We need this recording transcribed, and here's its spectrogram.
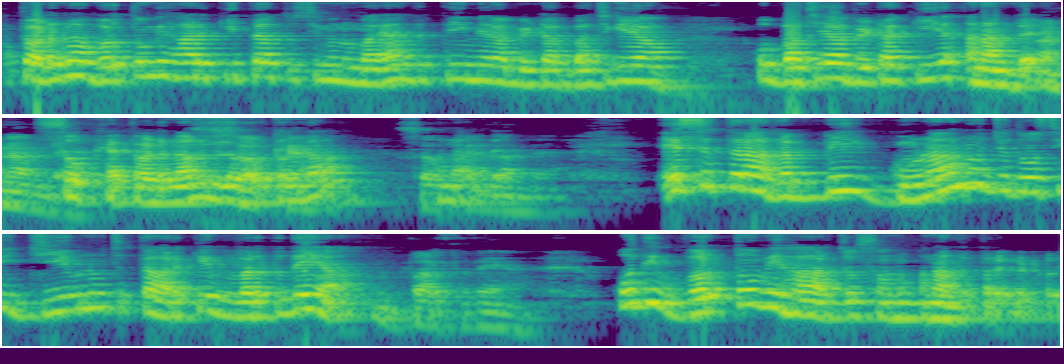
ਤੁਹਾਡੇ ਨਾਲ ਵਰਤੋਂ ਵਿਹਾਰ ਕੀਤਾ ਤੁਸੀਂ ਮੈਨੂੰ ਮਾਇਆ ਦਿੱਤੀ ਮੇਰਾ ਬੇਟਾ ਬਚ ਗਿਆ। ਉਹ ਬਚਿਆ ਬੇਟਾ ਕੀ ਹੈ? ਆਨੰਦ ਹੈ। ਸੁੱਖ ਹੈ ਤੁਹਾਡੇ ਨਾਲ ਮਿਲ ਸੁੱਖ ਵਰਤਨ ਦਾ। ਆਨੰਦ ਹੈ। ਇਸੇ ਤਰ੍ਹਾਂ ਰੱਬੀ ਗੁਣਾਂ ਨੂੰ ਜਦੋਂ ਅਸੀਂ ਜੀਵਨ ਵਿੱਚ ਧਾਰ ਕੇ ਵਰਤਦੇ ਹਾਂ ਵਰਤਦੇ ਆ ਉਹਦੀ ਵਰਤੋਂ ਵਿਹਾਰ ਚੋਂ ਸਾਨੂੰ ਆਨੰਦ ਪ੍ਰਗਟ ਹੋ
